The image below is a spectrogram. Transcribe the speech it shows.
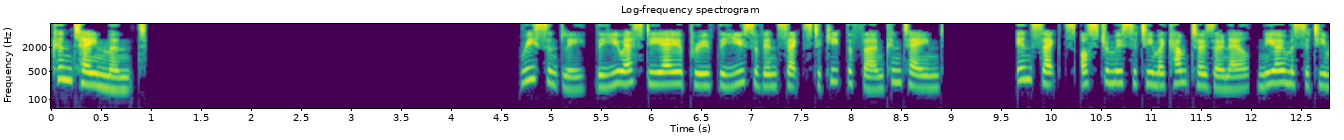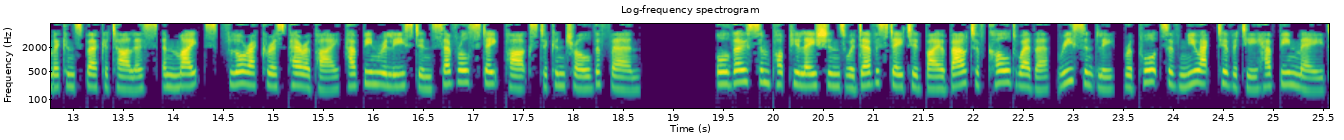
Containment. Recently, the USDA approved the use of insects to keep the fern contained. Insects Austromusotima camptozonale, Neomusotima conspurcatalis and mites Floracarus perrepae have been released in several state parks to control the fern. Although some populations were devastated by a bout of cold weather, recently, reports of new activity have been made.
